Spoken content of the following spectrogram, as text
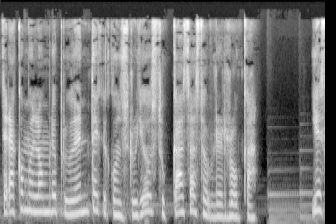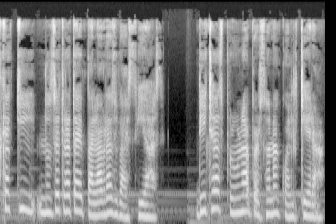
será como el hombre prudente que construyó su casa sobre roca. Y es que aquí no se trata de palabras vacías, dichas por una persona cualquiera,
